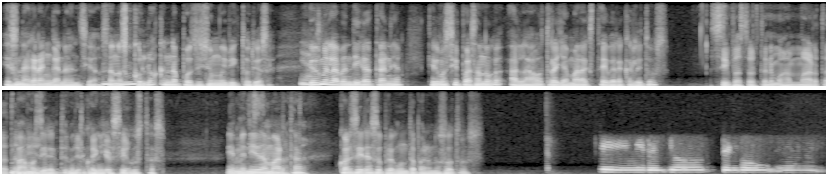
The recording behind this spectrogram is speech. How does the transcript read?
es una gran ganancia. O sea, nos coloca en una posición muy victoriosa. Dios me la bendiga, Tania. Queremos ir pasando a la otra llamada que está de Carlitos. Sí, pastor, tenemos a Marta también. Vamos directamente con ella, si gustas. Bienvenida, Marta. ¿Cuál sería su pregunta para nosotros? Sí, mire, yo tengo un...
